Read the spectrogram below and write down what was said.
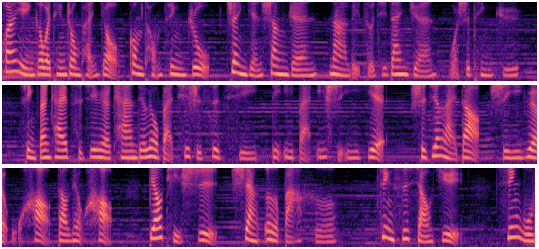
欢迎各位听众朋友共同进入正言上人那履足迹单元。我是品瑜，请翻开《慈济月刊》第六百七十四期第一百一十一页，时间来到十一月五号到六号。标题是善恶拔河，静思小语：心无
